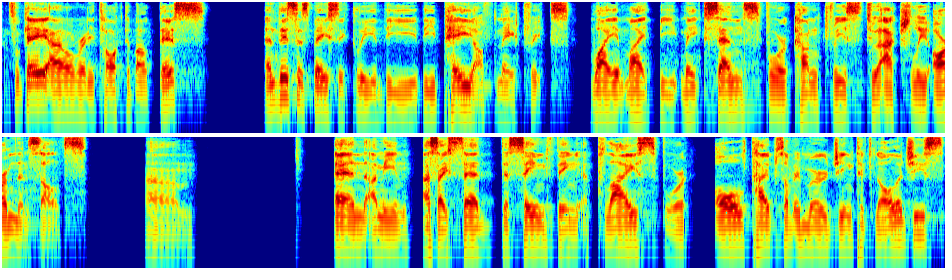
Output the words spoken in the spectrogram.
It's okay. I already talked about this, and this is basically the the payoff matrix why it might be make sense for countries to actually arm themselves. Um, and I mean, as I said, the same thing applies for all types of emerging technologies,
